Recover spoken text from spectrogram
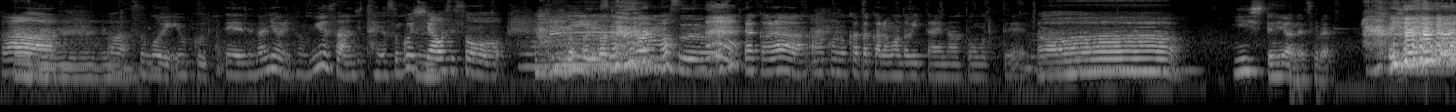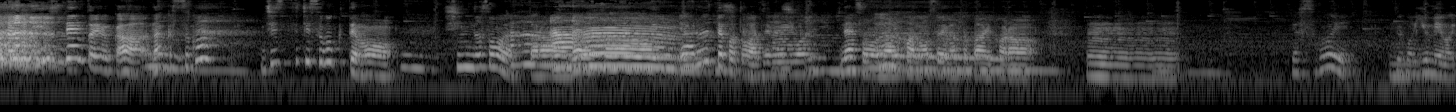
かがすごいよくってで何より多分ミュウさん自体がすごい幸せそう、ありがとうございます。だからあこの方から学びたいなと思って。ああ、いい視点やねそれ。いい視点というか、なんかすごい実績すごくてもしんどそうやったらね、そうやるってことは自分もねそうなる可能性が高いから、うんうんうんうん。いやすごい。すごい夢をい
